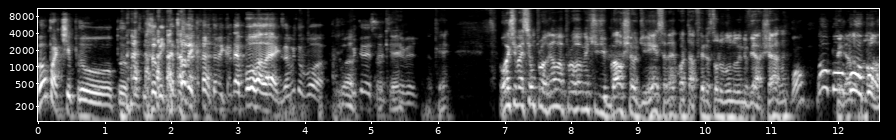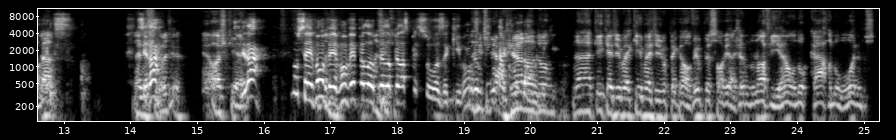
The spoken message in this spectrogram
Vamos partir pro. pro, Tô, brincando, tô, brincando, tô brincando. É boa, Alex. É muito boa. boa. Muito interessante okay. cerveja. Ok. Hoje vai ser um programa provavelmente de baixa audiência, né? Quarta-feira todo mundo indo viajar, né? Bom, bom, bom, bom, bom. Mas... Será? Eu acho que é. Será? Não sei, vamos ver, vamos ver pelo, gente, pelas pessoas aqui. Vamos ver o que viajando, tá né, quem que a gente vai, quem vai, a gente vai pegar? Ver o pessoal viajando no avião, no carro, no ônibus.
